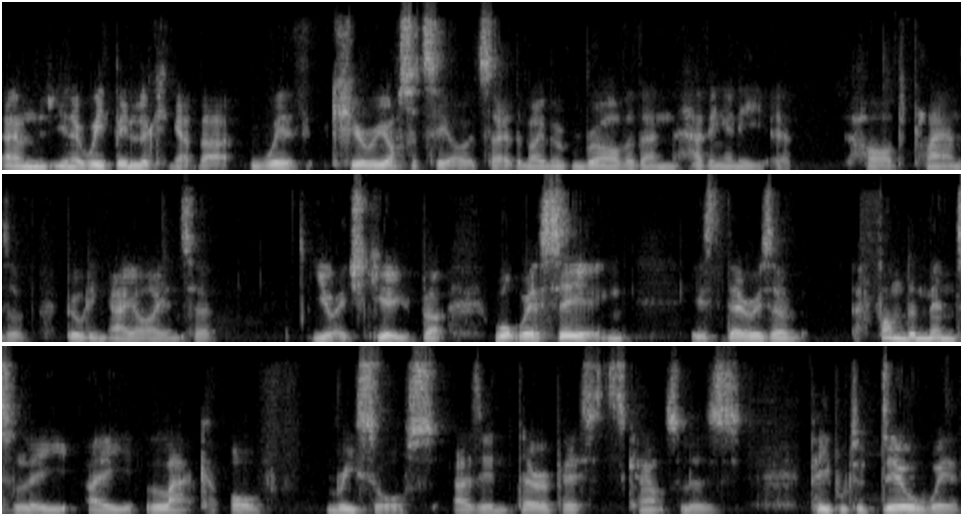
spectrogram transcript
And you know we've been looking at that with curiosity, I would say at the moment, rather than having any uh, hard plans of building AI into YouHQ. But what we're seeing is there is a, fundamentally a lack of resource, as in therapists, counsellors, people to deal with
